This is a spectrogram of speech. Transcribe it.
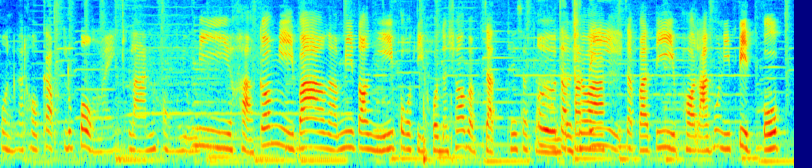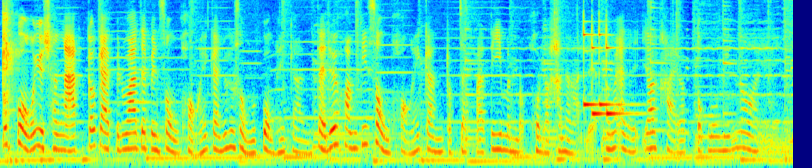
ผลกระทบกับลูกโป่งไหมร้านของยู มีค่ะ ก็มีบ้างนะ มีตอนนี้ปกติคนจะชอบแบบจัดเทศกาลเออจัดใช่ปาร์ปะตี้จัดปาร์ตี้ พอร้านพวกนี้ปิดปุ๊บลูกโป่งก็อยู่ชะงัก ก็กลายเป็นว่าจะเป็นส่งของให้กันก็คือส่งลูกโป่งให้กัน แต่ด้วยความที่ส่งของให้กันกับจัดปาร์ตี้มันแบบคนละขนาดเลยทำให้อาจจะยอดขายแบบตกลงนิดหน่อยอะไรอย่างเงี้ย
